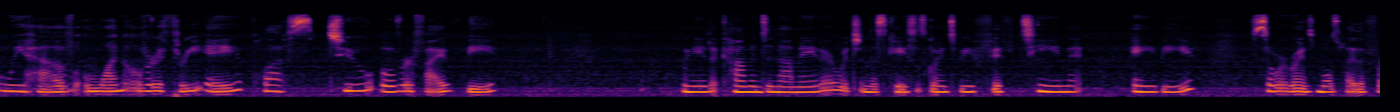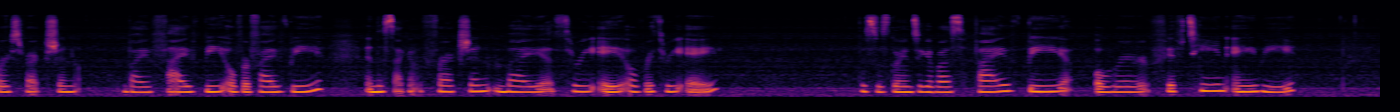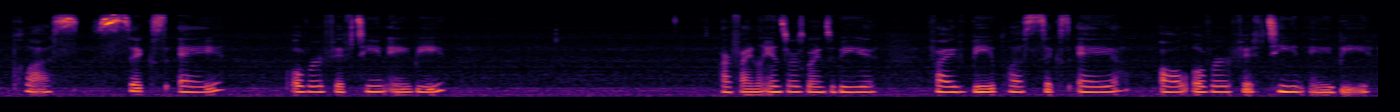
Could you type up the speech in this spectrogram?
we have 1 over 3a plus 2 over 5b. We need a common denominator, which in this case is going to be 15ab. So we're going to multiply the first fraction by 5b over 5b and the second fraction by 3a over 3a. This is going to give us 5b over 15ab plus 6a over 15ab. Our final answer is going to be 5b plus 6a all over 15ab.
